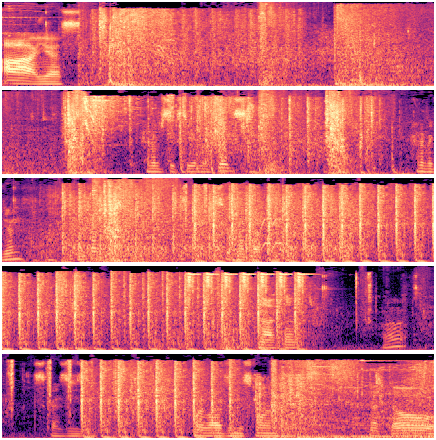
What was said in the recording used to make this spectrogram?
Ah, yes. Hit him 60 on my kids. Hit him again. Contact. Let's go contact. Knocked him. Oh, this guy's easy. More lives in this one. Let's go.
